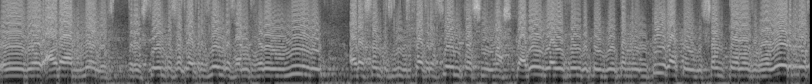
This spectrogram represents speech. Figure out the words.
eh, ahora menos, 300 o 400, antes eran 1000, ahora son 300 400 sin mascarilla, dicen que tengo mentira, que son todos los gobiernos,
